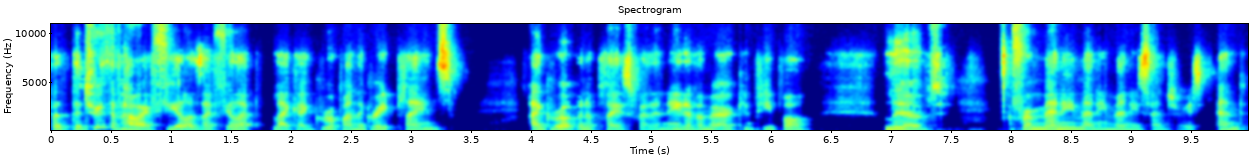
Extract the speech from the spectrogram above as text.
But the truth of how i feel is i feel like, i grew up on the great plains. I grew up in a place where the native american people lived for many many many centuries. And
